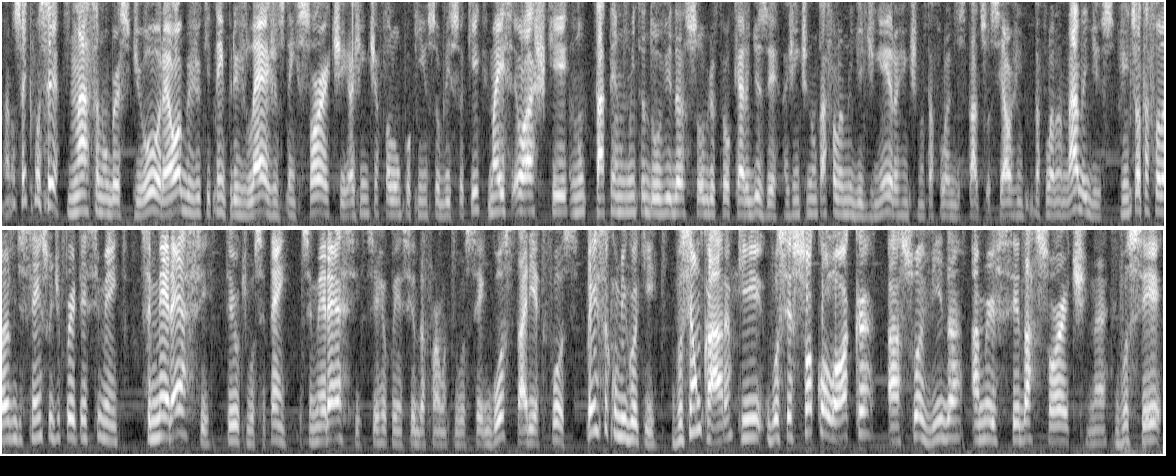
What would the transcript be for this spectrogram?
A não ser que você nasça num berço de ouro, é óbvio que tem privilégios, tem sorte, a gente já falou um pouquinho sobre isso aqui, mas eu acho que não está tendo muita dúvida sobre o que eu quero dizer. A gente não está falando de dinheiro, a gente não está falando de estado social, a gente não está falando nada disso. A gente só está falando de senso de pertencimento. Você merece ter o que você tem? Você merece ser reconhecido da forma que você gostaria que fosse? Pensa comigo aqui. Você é um cara que você só coloca a sua vida à mercê da sorte, né? Você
